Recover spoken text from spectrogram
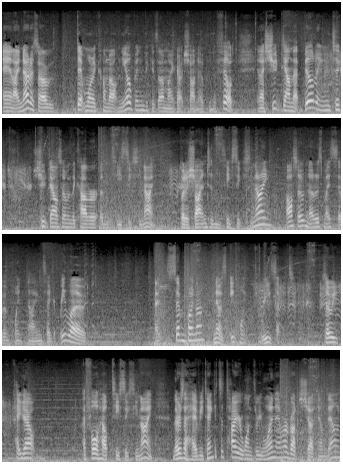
And I noticed I didn't want to come out in the open because I might got shot in open the field. And I shoot down that building to shoot down some of the cover of the T-69. But a shot into the T-69 also, notice my 7.9 second reload. At 7.9? No, it's 8.3 seconds. So we take out a full health T69. There's a heavy tank. It's a Tiger 131, and we're about to shut him down.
